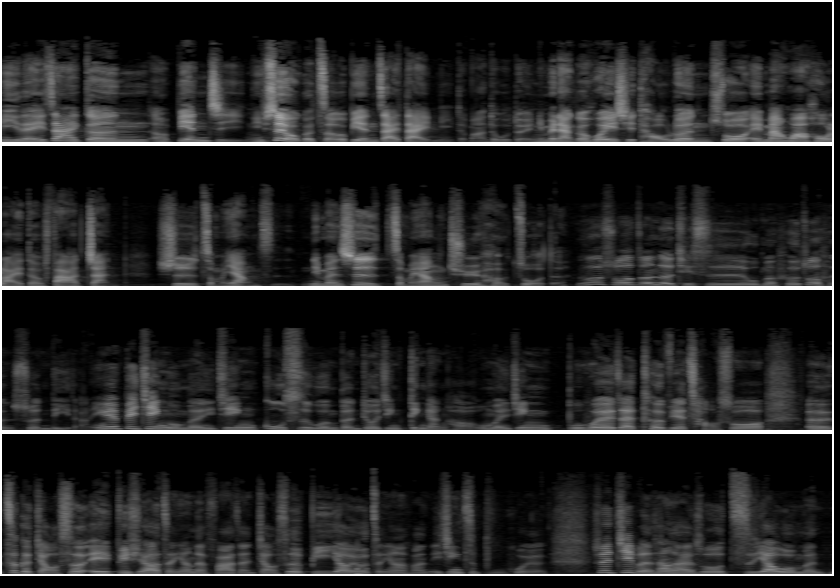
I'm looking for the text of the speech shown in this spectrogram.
米雷在跟呃编辑，你是有个责编在带你的嘛？对不对？你们两个会一起讨论说，诶，漫画后来的发展。是怎么样子？你们是怎么样去合作的？如果说真的，其实我们合作很顺利啦，因为毕竟我们已经故事文本就已经定案好，我们已经不会再特别吵说，呃，这个角色 A 必须要怎样的发展，角色 B 要有怎样的发展，已经是不会了。所以基本上来说，只要我们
